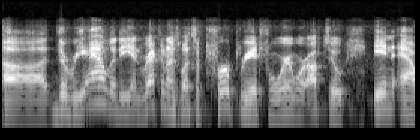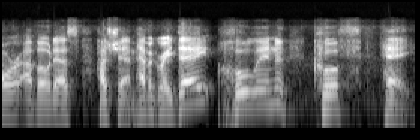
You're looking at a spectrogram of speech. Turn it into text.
uh, the reality and recognize what's appropriate for where we're up to in our avodas Hashem. Have a great day. Chulin Kuf Hey.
